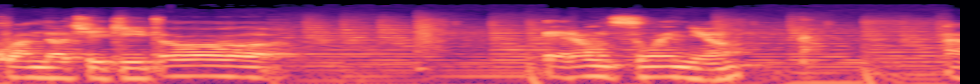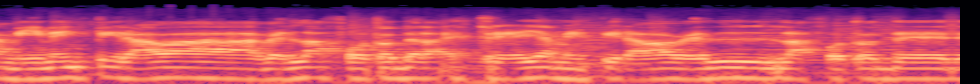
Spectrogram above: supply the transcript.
Cuando chiquito era un sueño. A mí me inspiraba ver las fotos de las estrellas, me inspiraba ver las fotos de,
